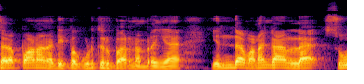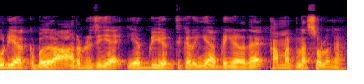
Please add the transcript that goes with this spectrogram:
சிறப்பான நடிப்பை கொடுத்துருப்பாரு நம்புறீங்க? இந்த வணங்கானில் சூர்யாவுக்கு பதிலாக அருண் விஜயை எப்படி எடுத்துக்கிறீங்க அப்படிங்கிறத கமெண்ட்டில் சொல்லுங்கள்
